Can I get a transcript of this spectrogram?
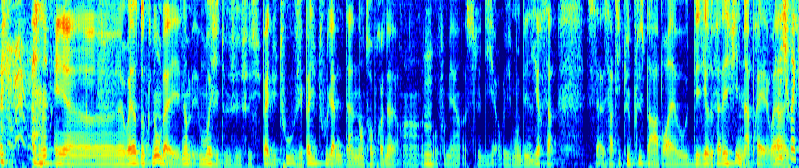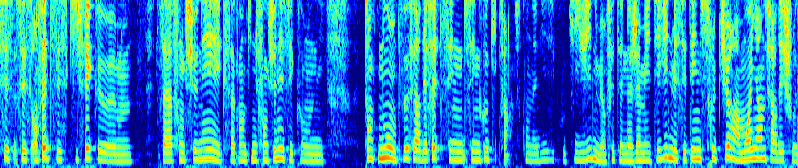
Et euh, voilà, donc non, bah, non mais moi, je, je suis pas du tout, j'ai pas du tout l'âme d'un entrepreneur. Il Mm. faut, bien se le dire. Oui, Mon désir, ça, ça s'articule plus par rapport au désir de faire des films. Après, voilà. oui, je crois que c'est, en fait, c'est ce qui fait que hum, ça a fonctionné et que ça continue de fonctionner, c'est qu'on tant que nous, on peut faire des. En c'est une, coquille. Enfin, ce qu'on a dit, c'est coquille vide, mais en fait, elle n'a jamais été vide. Mais c'était une structure, un moyen de faire des choses.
